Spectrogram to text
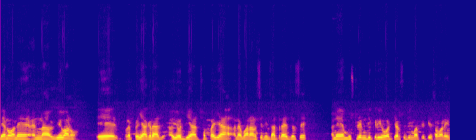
બહેનો અને એમના વિવાણો એ પ્રયાગરાજ, અયોધ્યા, છપૈયા અને વારાણસીની જાત્રાએ જશે. અને મુસ્લિમ દીકરીઓ અત્યાર સુધીમાં પીપી સવાણી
